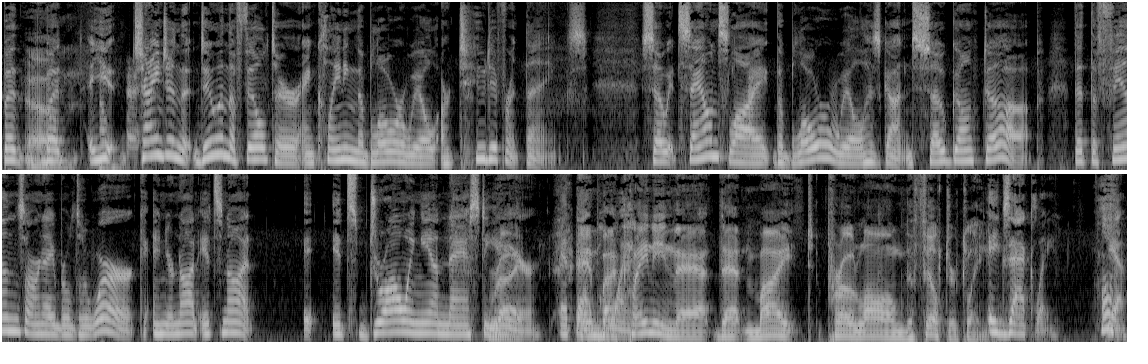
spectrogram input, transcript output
But Um, but you, changing the doing the filter and cleaning the blower wheel are two different things. So it sounds like the blower wheel has gotten so gunked up that the fins aren't able to work, and you're not. It's not. It, it's drawing in nasty air at that and point. by cleaning that, that might prolong the filter cleaning. exactly. Yeah.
